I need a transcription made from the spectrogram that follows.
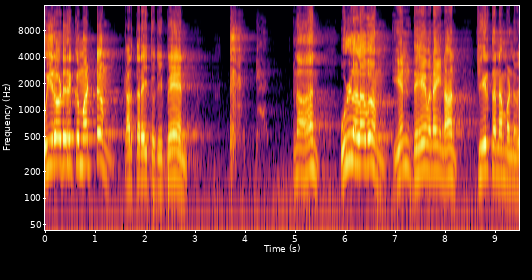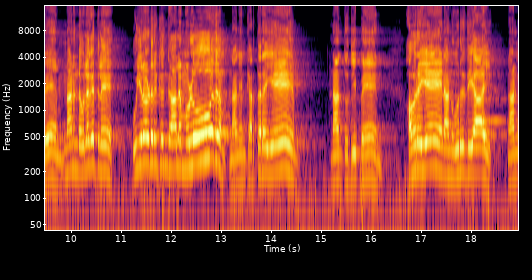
உயிரோடு இருக்கும் மட்டும் கர்த்தரை துதிப்பேன். நான் உள்ளளவும் என் தேவனை நான் கீர்த்தனம் பண்ணுவேன். நான் இந்த உலகத்திலே உயிரோடு இருக்கும் காலம் முழுவதும் நான் என் கர்த்தரையே நான் துதிப்பேன். அவரையே நான் உறுதியாய் நான்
